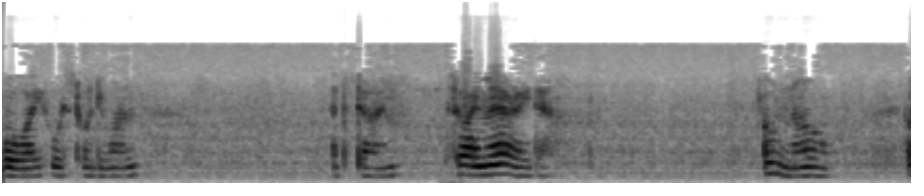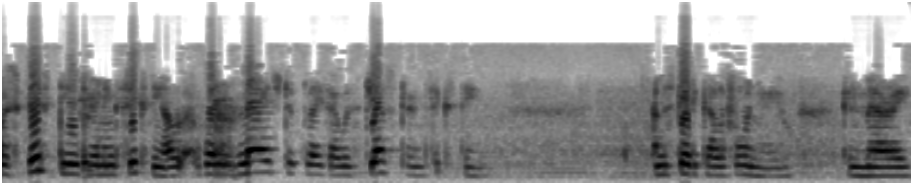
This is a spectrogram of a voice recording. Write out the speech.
boy who was 21 at the time. So I married. Oh no. I was 15 turning 16. When marriage took place, I was just turned 16. In the state of California, you can marry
